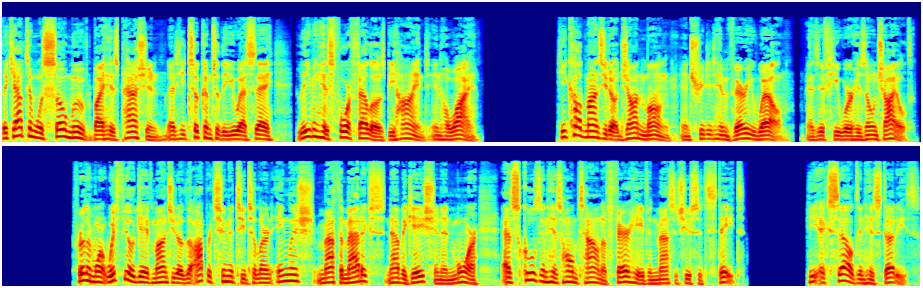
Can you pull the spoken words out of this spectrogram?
The captain was so moved by his passion that he took him to the USA, leaving his four fellows behind in Hawaii. He called Manjiro John Mung and treated him very well, as if he were his own child. Furthermore, Whitfield gave Manjiro the opportunity to learn English, mathematics, navigation, and more at schools in his hometown of Fairhaven, Massachusetts State. He excelled in his studies.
